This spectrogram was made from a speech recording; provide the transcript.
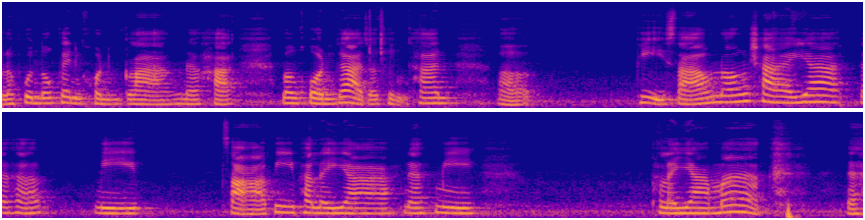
แล้วคุณต้องเป็นคนกลางนะคะ บางคนก็อาจจะถึงขั้นพี่สาวน้องชายญาตินะคะมีสามีภรรยานะมีภรรยามากนะ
